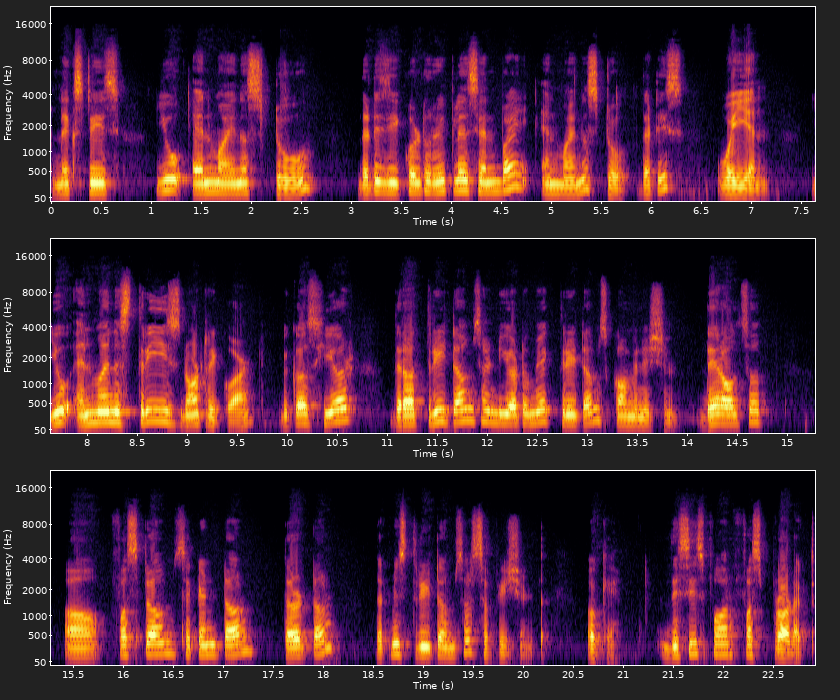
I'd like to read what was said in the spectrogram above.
Next is un minus 2 that is equal to replace n by n minus 2 that is yn. un minus 3 is not required because here there are 3 terms and you have to make 3 terms combination. There also uh, first term, second term, third term that means 3 terms are sufficient. Okay. This is for first product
